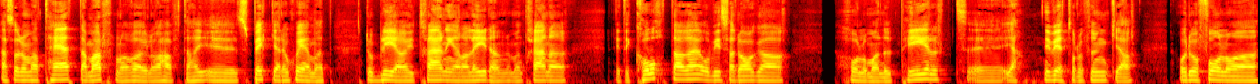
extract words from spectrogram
alltså de här täta matcherna Rögle har haft, det här eh, späckade schemat, då blir ju träningarna lidande. Man tränar lite kortare och vissa dagar håller man upp helt. Eh, ja, ni vet hur det funkar. Och då får några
